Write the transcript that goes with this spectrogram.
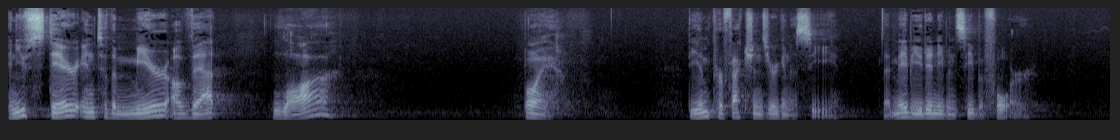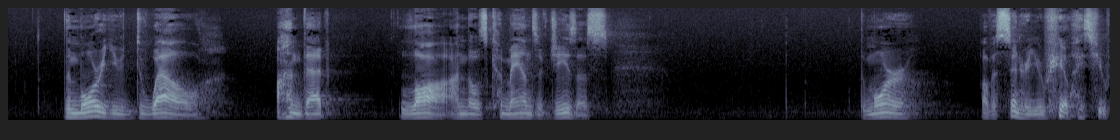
and you stare into the mirror of that law, boy, the imperfections you're going to see that maybe you didn't even see before. The more you dwell on that law, on those commands of Jesus, the more of a sinner you realize you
